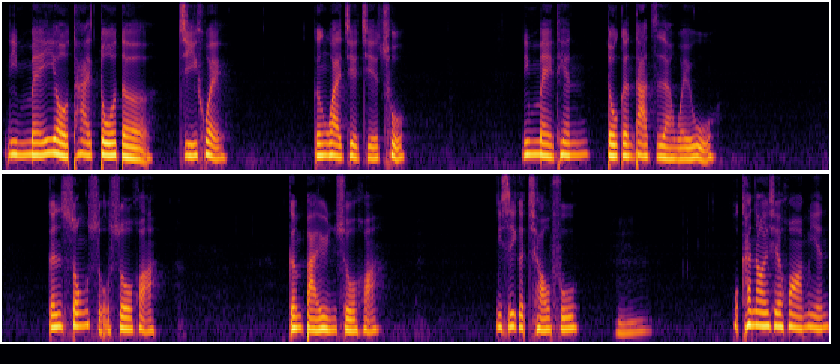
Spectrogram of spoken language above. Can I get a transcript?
你没有太多的机会跟外界接触。你每天都跟大自然为伍，跟松鼠说话，跟白云说话。你是一个樵夫。嗯，我看到一些画面。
